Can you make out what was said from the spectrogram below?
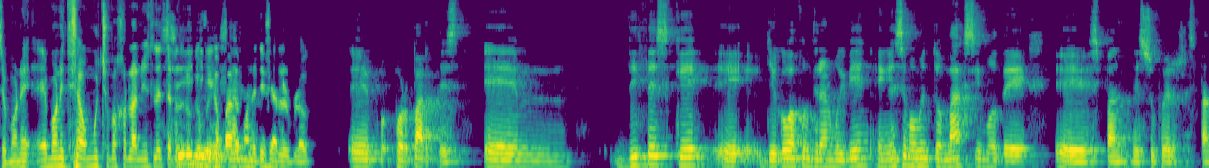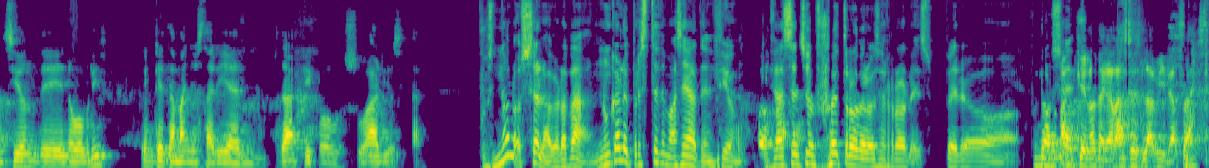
he monetizado mucho mejor la newsletter de lo que fui capaz de monetizar el blog. Eh, por partes. Em, dices que eh, llegó a funcionar muy bien en ese momento máximo de, eh, de super expansión de NovoBrief. ¿En qué tamaño estaría el tráfico, usuarios y tal? Pues no lo sé, la verdad. Nunca le presté demasiada atención. Quizás eso fue otro de los errores, pero... Pues no, sé. que no te ganases la vida, ¿sabes?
